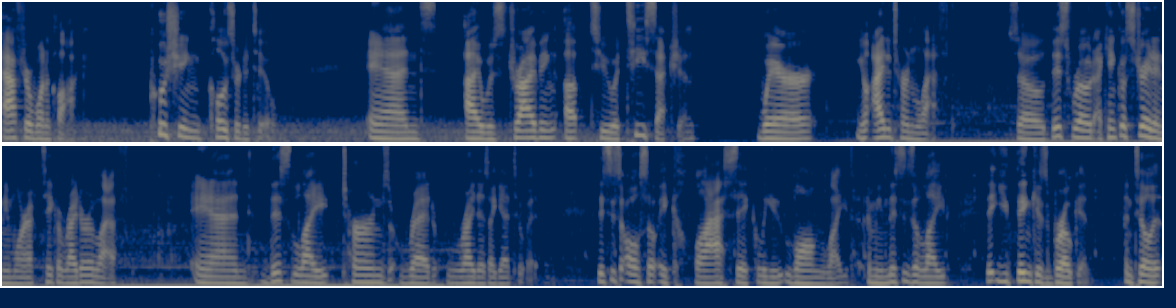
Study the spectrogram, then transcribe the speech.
after one o'clock, pushing closer to two, and I was driving up to a T section, where, you know, I had to turn left. So this road, I can't go straight anymore. I have to take a right or a left. And this light turns red right as I get to it. This is also a classically long light. I mean, this is a light that you think is broken until it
